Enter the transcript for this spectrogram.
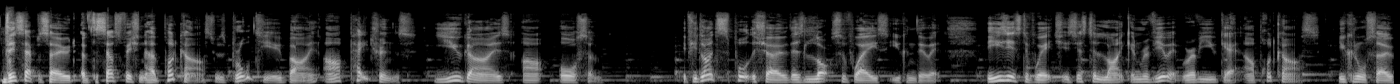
This episode of the Self Sufficient Hub podcast was brought to you by our patrons. You guys are awesome. If you'd like to support the show, there's lots of ways you can do it. The easiest of which is just to like and review it wherever you get our podcast. You can also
